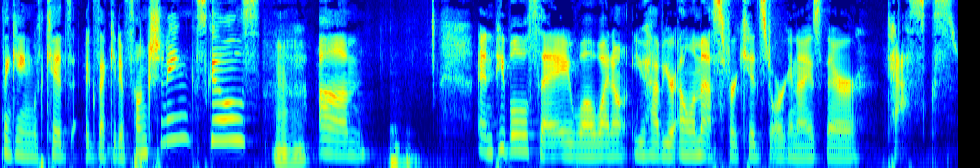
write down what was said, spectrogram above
thinking with kids, executive functioning skills, um, and people say, well, why don't you have your LMS for kids to organize their tasks?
